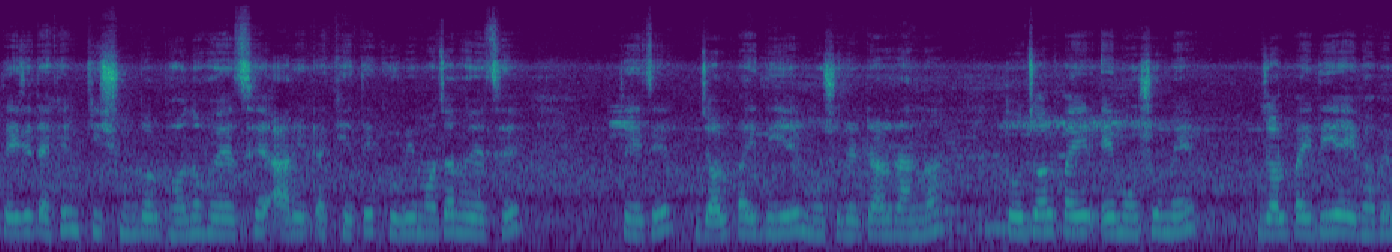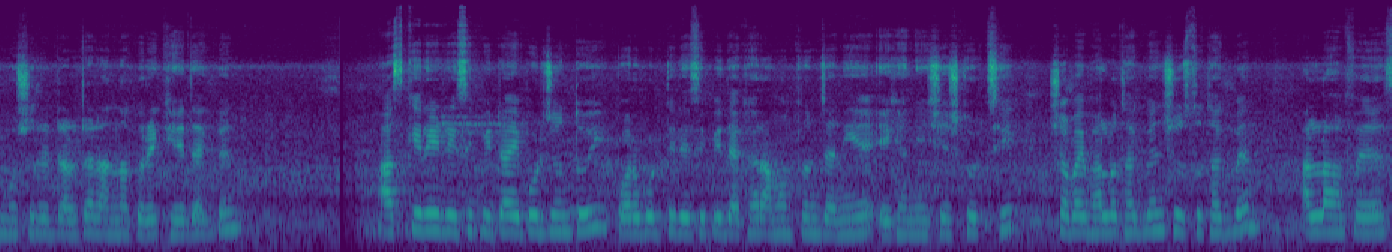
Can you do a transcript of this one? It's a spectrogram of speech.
তো এই যে দেখেন কি সুন্দর ঘন হয়েছে আর এটা খেতে খুবই মজার হয়েছে। তো এই যে জলপাই দিয়ে মসুরের ডাল রান্না। তো জলপাইয়ের এ মৌসুমে জলপাই দিয়ে এইভাবে মসুরের ডালটা রান্না করে খেয়ে দেখবেন। আজকের এই রেসিপিটা এই পর্যন্তই। পরবর্তী রেসিপি দেখার আমন্ত্রণ জানিয়ে এখানেই শেষ করছি। সবাই ভালো থাকবেন, সুস্থ থাকবেন। আল্লাহ হাফেজ।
